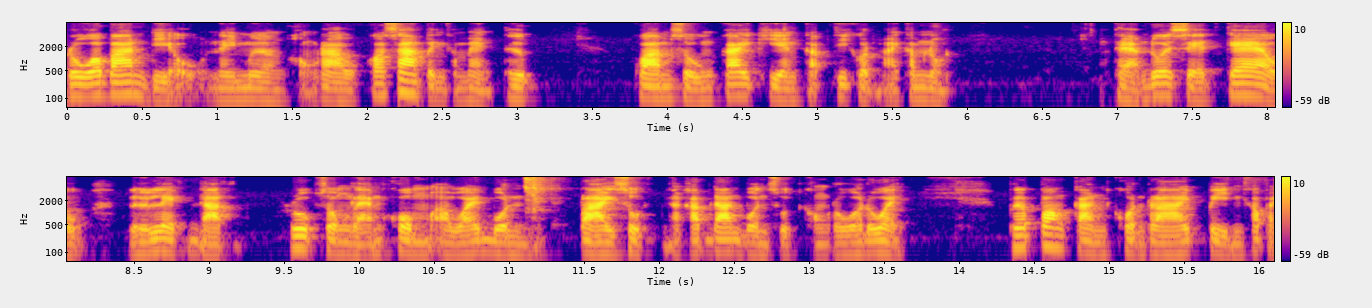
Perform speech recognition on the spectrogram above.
รั้วบ้านเดี่ยวในเมืองของเราก็สร้างเป็นกำแพงทึบ ความสูงใกล้เคียงกับที่กฎหมายกำหนด แถมด้วยเศษแก้ว หรือเหล็กดัด รูปทรงแหลมคมเอาไว้บนปลายสุดนะครับด้านบนสุดของรั้วด้วย เพื่อป้องกันคนร้ายปีนเข้าไป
